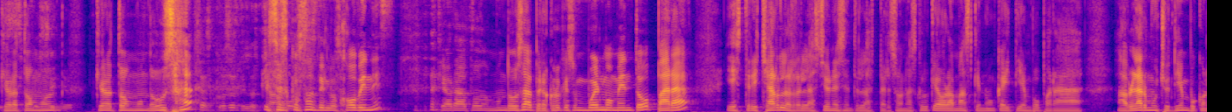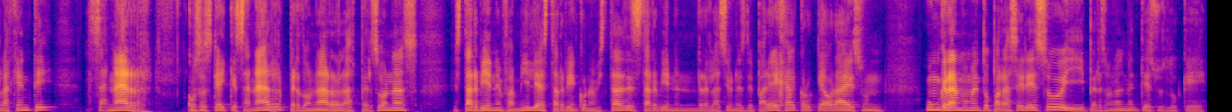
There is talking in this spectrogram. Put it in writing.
que ahora todo, mundo, que ahora todo el mundo usa, esas cosas de los, esas cosas de los jóvenes, que ahora todo el mundo usa, pero creo que es un buen momento para estrechar las relaciones entre las personas. Creo que ahora más que nunca hay tiempo para hablar mucho tiempo con la gente, sanar cosas que hay que sanar, perdonar a las personas, estar bien en familia, estar bien con amistades, estar bien en relaciones de pareja. Creo que ahora es un, un gran momento para hacer eso y personalmente eso es lo que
